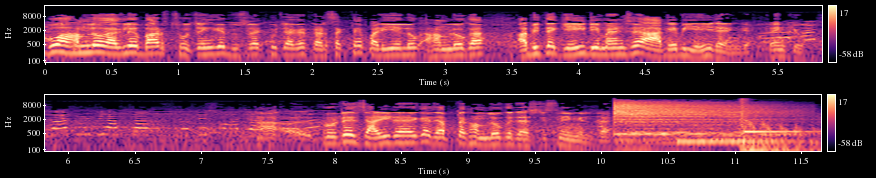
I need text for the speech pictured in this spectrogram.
वो हम लोग अगले बार सोचेंगे दूसरा कुछ अगर कर सकते हैं पर ये लोग हम लोग का अभी तक यही डिमांड है आगे भी यही रहेंगे। थैंक यू? प्रोटेस्ट जारी रहेगा जब तक हम लोग को जस्टिस नहीं मिलता है।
